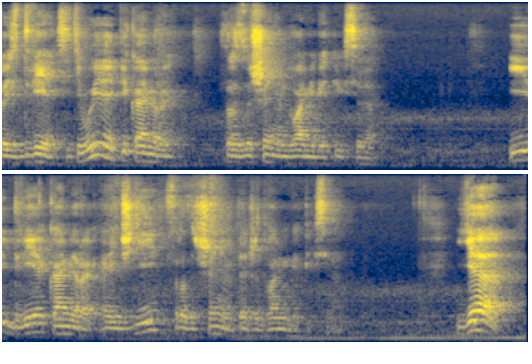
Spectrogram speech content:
То есть две сетевые IP-камеры с разрешением 2 мегапикселя и две камеры HD с разрешением опять же 2 мегапикселя. Я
